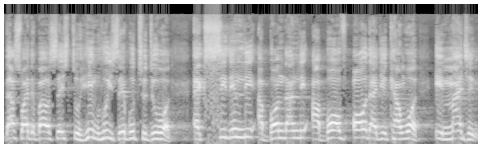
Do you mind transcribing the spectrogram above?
That's why the Bible says, "To him who is able to do what exceedingly abundantly above all that you can what imagine,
